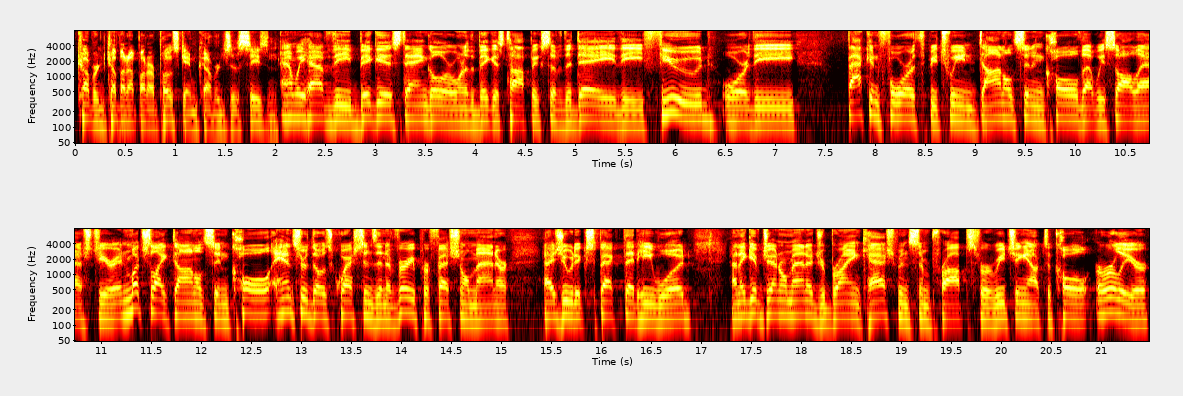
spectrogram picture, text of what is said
covered coming up on our post-game coverage this season. And we have the biggest angle or one of the biggest topics of the day, the feud or the back and forth between Donaldson and Cole that we saw last year. And much like Donaldson, Cole answered those questions in a very professional manner, as you would expect that he would. And I give general manager Brian Cashman some props for reaching out to Cole earlier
